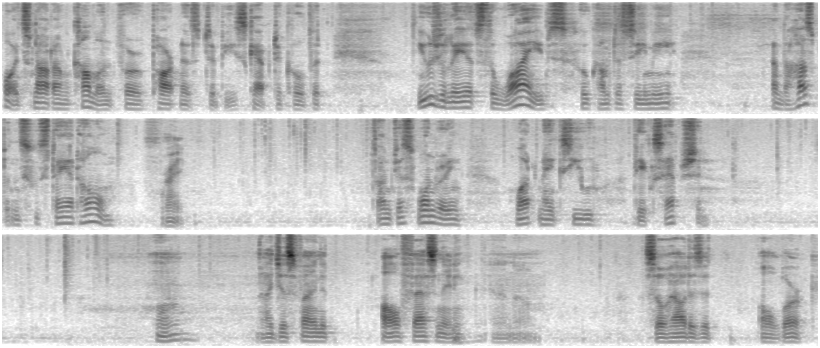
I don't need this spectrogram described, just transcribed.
Well, it's not uncommon for partners to be skeptical, but usually it's the wives who come to see me and the husbands who stay at home. Right. So I'm just wondering what makes you the exception. I just find it all fascinating. And, um, so how does it all work?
